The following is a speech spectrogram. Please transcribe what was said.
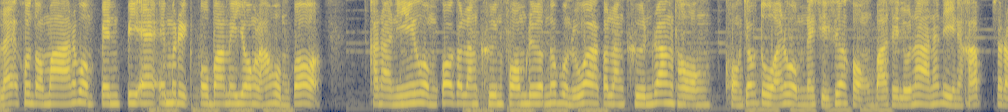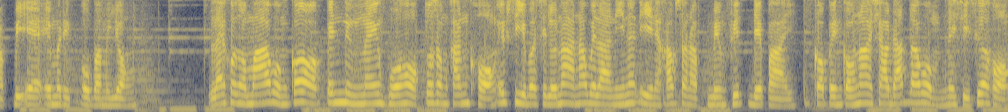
และคนต่อมานะผมเป็นปีแอร์เอเมริกโอบาเมยองแหละครับผมก็ ขณะนี้ผมก็กำลังคืนฟอร์มเดิมนะผมหรือว่ากำลังคืนร่างทองของเจ้าตัวนะผมในสีเสื้อของบาร์เซโลนานั่นเองนะครับสำหรับปีแอเอเมริกโอบาเมยองและคนต่อมาผมก็เป็นหนึ่งในหัวหอกตัวสำคัญของ FC บาร์เซโลนาณเวลานี้นั่นเองนะครับสำหรับเมมฟิสเดปายก็เป็นกองหน้าชาวดัตช์แล้วผมในสีเสื้อของ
